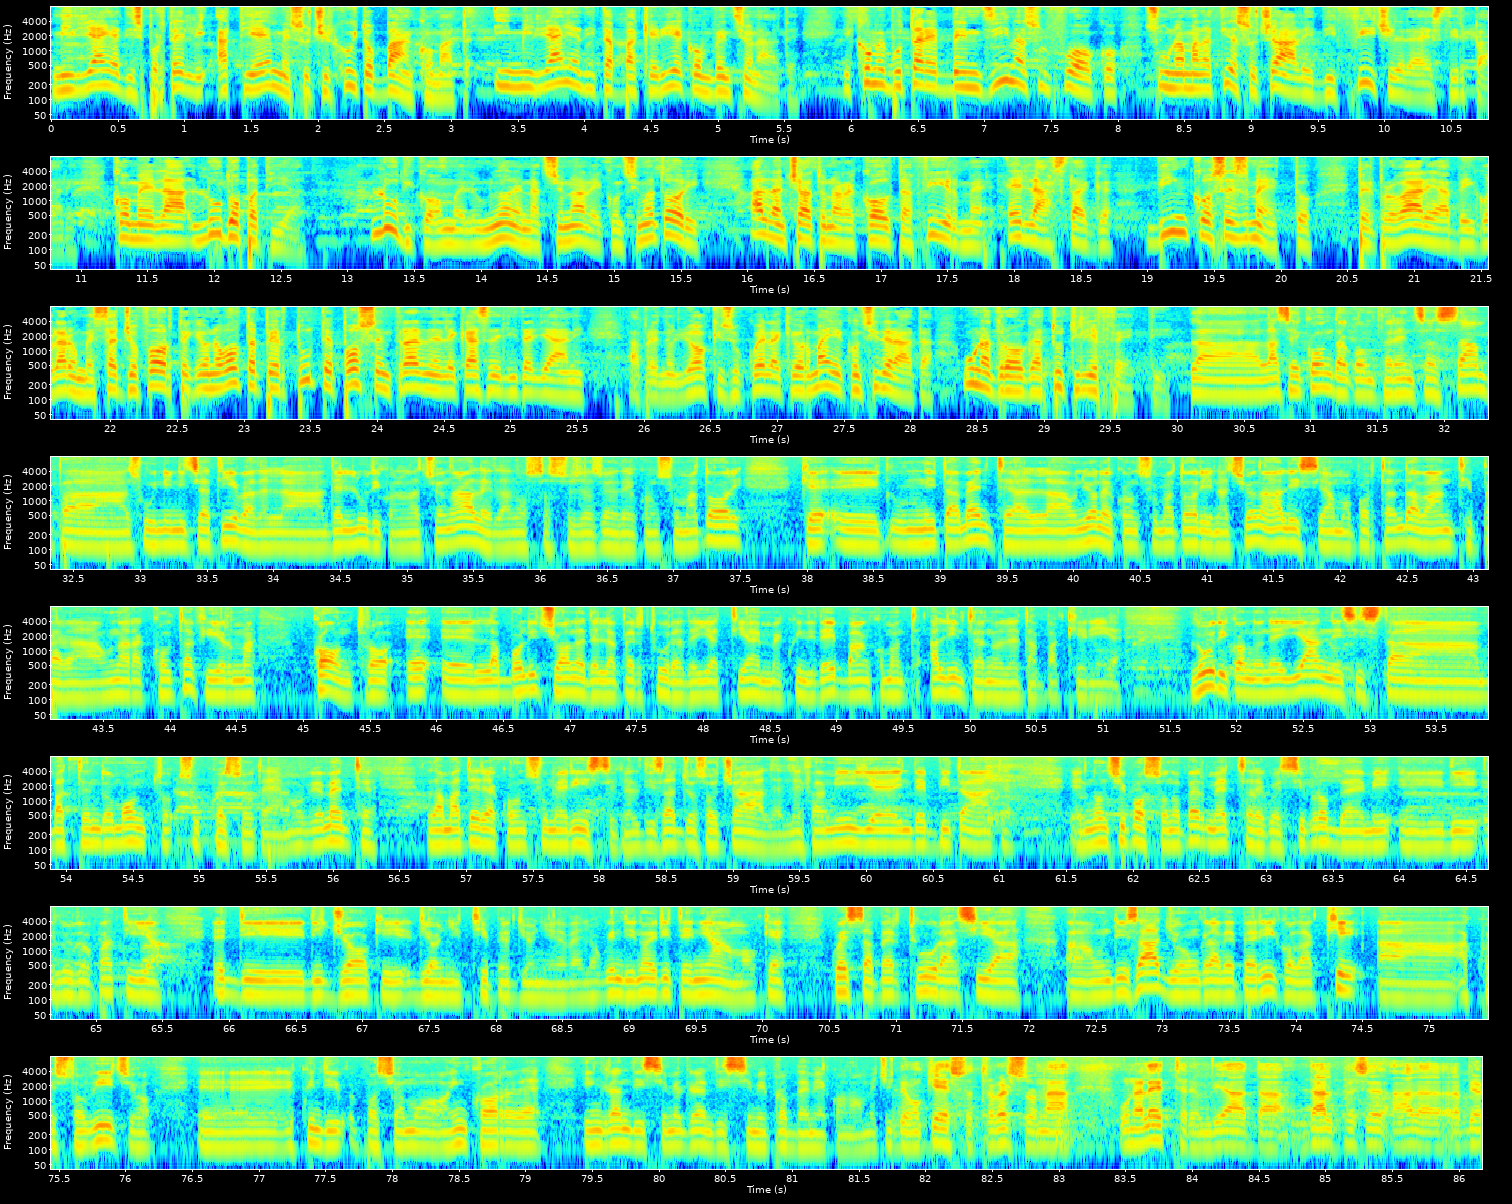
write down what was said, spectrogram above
Migliaia di sportelli ATM su circuito bancomat, in migliaia di tabaccherie convenzionate. È come buttare benzina sul fuoco su una malattia sociale difficile da estirpare, come la ludopatia. L'Udicom, l'Unione Nazionale Consumatori, ha lanciato una raccolta firme e l'hashtag Vinco se smetto per provare a veicolare un messaggio forte che una volta per tutte possa entrare nelle case degli italiani, aprendo gli occhi su quella che ormai è considerata una droga a tutti gli effetti. La, la seconda conferenza stampa su un'iniziativa dell'Udicom Nazionale, la nostra Associazione dei Consumatori, che eh, unitamente alla Unione Consumatori Nazionali stiamo portando avanti per una raccolta firma contro l'abolizione dell'apertura degli ATM, quindi dei bancomat all'interno delle tabaccherie. L'Udicon negli anni si sta battendo molto su questo tema, ovviamente la materia consumeristica, il disagio sociale, le famiglie indebitate e non si possono permettere questi problemi eh, di ludopatia e di, di, giochi di ogni tipo e di ogni livello. Quindi noi riteniamo che questa apertura sia uh, un disagio, un grave pericolo a chi ha, questo vizio eh, e quindi possiamo incorrere in grandissimi, grandissimi problemi economici. Abbiamo chiesto attraverso una, una lettera inviata, dal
